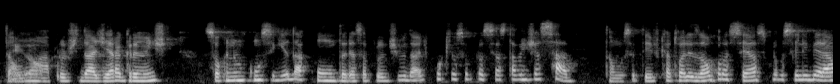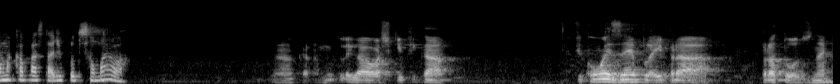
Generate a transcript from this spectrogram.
Então, Legal. a produtividade era grande, só que não conseguia dar conta dessa produtividade porque o seu processo estava engessado. Então, você teve que atualizar o processo para você liberar uma capacidade de produção maior. Ah, cara, muito legal. Acho que fica ficou um exemplo aí para para todos, né?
